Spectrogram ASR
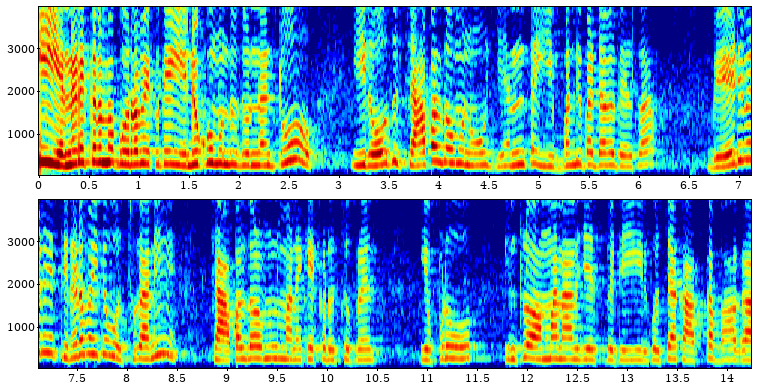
ఈ ఎన్నడెక్కడమ్మ గుర్రం ఎక్కితే ఎనుకు ముందు చూడంటూ ఈరోజు చేపల దోమను ఎంత ఇబ్బంది పడ్డానో తెలుసా? వేడివేడిగా తినడం అయితే వచ్చు కానీ చేపల దోమను మనకి ఎక్కడొచ్చు ఫ్రెండ్స్? ఎప్పుడు ఇంట్లో అమ్మ నాన్న చేసి పెట్టి ఇక్కడికి వచ్చాక అత్త బాగా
